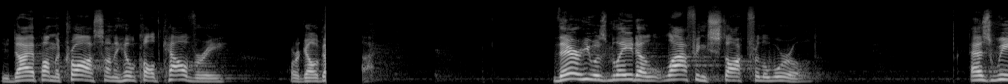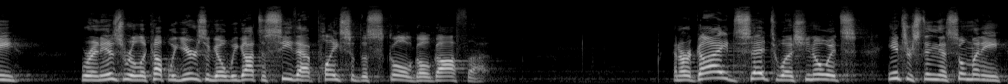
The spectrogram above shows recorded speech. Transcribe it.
You die upon the cross on a hill called Calvary or Golgotha. There he was made a laughing stock for the world. As we were in Israel a couple years ago, we got to see that place of the skull, Golgotha. And our guide said to us, you know, it's interesting that so many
